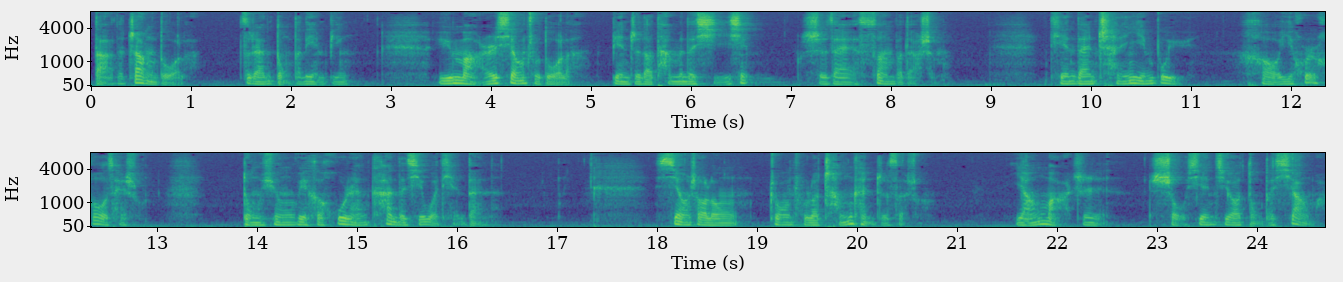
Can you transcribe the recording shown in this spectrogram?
打的仗多了，自然懂得练兵；与马儿相处多了，便知道他们的习性，实在算不得什么。田丹沉吟不语，好一会儿后才说：“董兄为何忽然看得起我田丹呢？”项少龙装出了诚恳之色说：“养马之人，首先就要懂得相马。”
